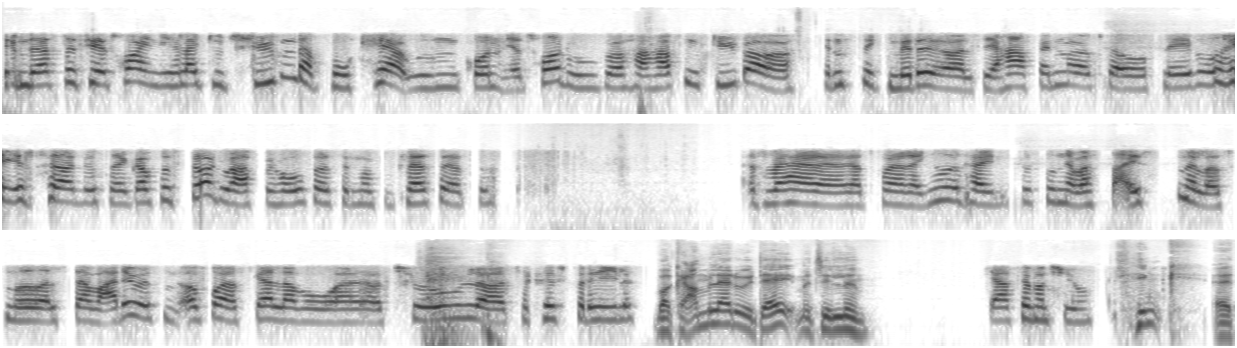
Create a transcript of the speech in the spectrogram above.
Jamen, det er også det, jeg tror egentlig heller ikke, du er typen, der provokerer uden grund. Jeg tror, du har haft en dybere hensigt med det, og altså, jeg har fandme også været flabet af irriterende, så jeg kan godt forstå, at du har haft behov for at sætte mig på plads hertil. Altså, hvad har jeg, jeg tror, jeg ringede herind til, siden jeg var 16 eller sådan noget. Altså, der var det jo sådan oprørskaller, hvor og troll og tage pis på det hele. Hvor gammel er du i dag, Mathilde? Jeg er 25. Tænk, at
